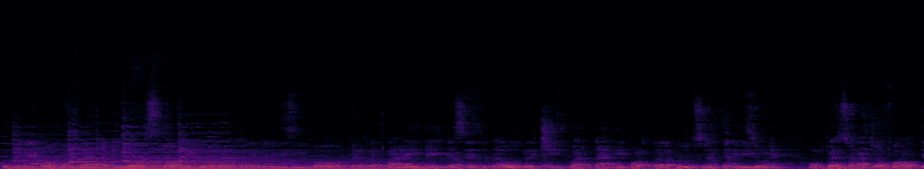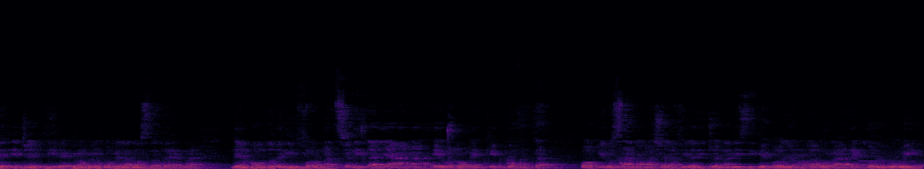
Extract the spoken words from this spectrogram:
Continuiamo con lo storico per Rai Mediaset da oltre 50 anni porta l'Abruzzo in televisione, un personaggio forte e gentile, proprio come la nostra terra. Nel mondo dell'informazione italiana è un nome che conta. Pochi lo sanno, ma c'è una fila di giornalisti che vogliono lavorare con lui,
